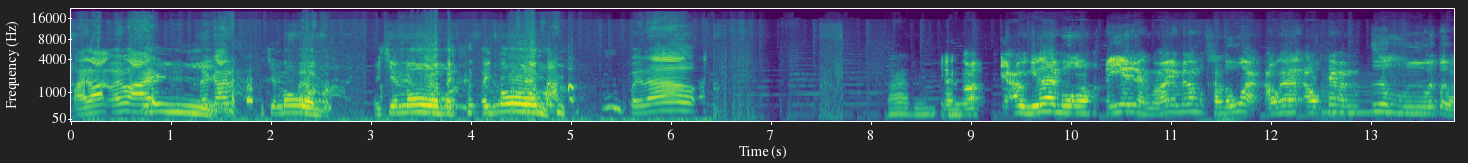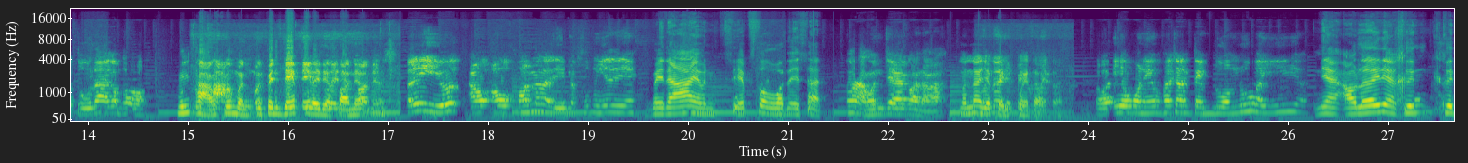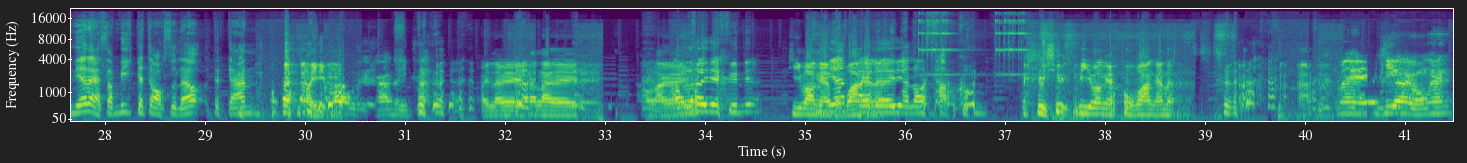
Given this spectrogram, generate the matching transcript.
ไปละบ๊ายบายไอ้เจอกันไอ้เชี่ยโลนไอ้เชี่ยโลนไอ้โลน ไปแล้ว อย่างน้อยเอาอย่างนี้ได้โมไอ้เหี้ยอย่างน้อยไม่ต้องทะลุอะเอาแค่เอาแค่มันเอื้อมมือไปเปิดประตูได้ก็พอมึงถามกูเหมือนกูเป็นเดฟเลยเดี๋ยวตอนเนี้ยเอ้ยยุทธเอาเอาค้อนมาหน่อยดิมาทุบอย่างนี้ดิไม่ได้มันเซฟโซนไอ้สัตว์ต้องหากุญแจก่อนเหรอมันน่าจะเป็นเฟสอะเออเอี้ยววันนี้พระจันทร์เต็มดวงด้วยไอ้เหี้ยเนี่ยเอาเลยเนี่ยคืนคืนนี้แหละซัมบี้กระจอกสุดแล้วจัดการไปดิเข้าในการเลยสัตว์ไปเลยอะไรเอาอะไรเอาเลยเนี่ยคืนนี้พี่ว่าไงคืนผนี้มว่าไปงั้นเลอะยเนี่ยเราสามคน พี่ว่าไงผมว่างั้นอะไม่เที่ยวของงั้น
